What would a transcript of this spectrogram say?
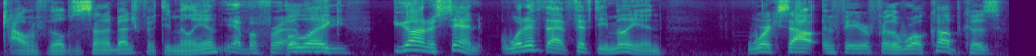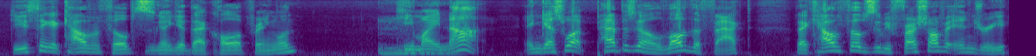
Kalvin Phillips to sit on the bench, fifty million. Yeah, but for but like you gotta understand, what if that fifty million works out in favor for the World Cup? Because do you think that Kalvin Phillips is gonna get that call up for England? He might not. And guess what? Pep is gonna love the fact that Kalvin Phillips is gonna be fresh off an injury,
